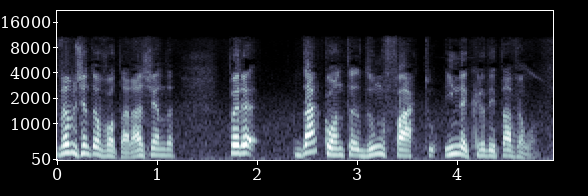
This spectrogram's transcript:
vamos então voltar à agenda para dar conta de um facto inacreditável ontem.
